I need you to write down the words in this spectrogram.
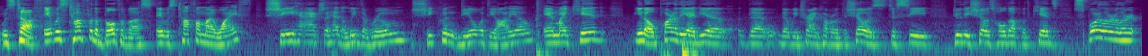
was tough. It was tough for the both of us. It was tough on my wife. She actually had to leave the room. She couldn't deal with the audio. And my kid, you know, part of the idea that that we try and cover with the show is to see do these shows hold up with kids. Spoiler alert,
